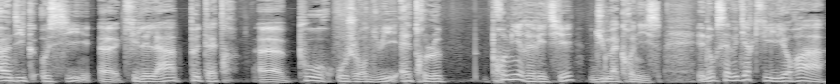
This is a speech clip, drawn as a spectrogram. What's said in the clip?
indique aussi qu'il est là peut-être pour aujourd'hui être le premier héritier du macronisme. Et donc ça veut dire qu'il y aura,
